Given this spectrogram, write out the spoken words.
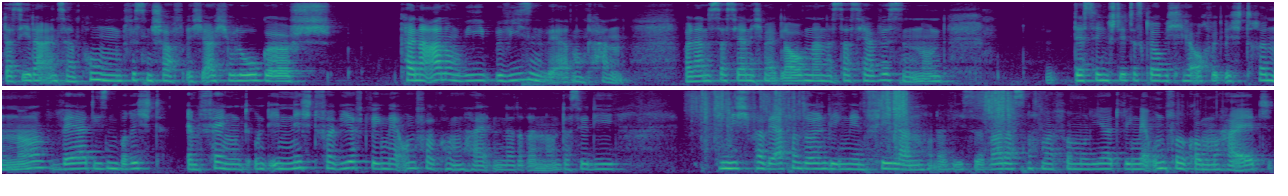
dass jeder einzelne Punkt wissenschaftlich, archäologisch, keine Ahnung, wie bewiesen werden kann. Weil dann ist das ja nicht mehr Glauben, dann ist das ja Wissen. Und deswegen steht das, glaube ich, hier auch wirklich drin. Ne? Wer diesen Bericht empfängt und ihn nicht verwirft wegen der Unvollkommenheiten da drin und dass wir die, die nicht verwerfen sollen wegen den Fehlern oder wie war das nochmal formuliert, wegen der Unvollkommenheit,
